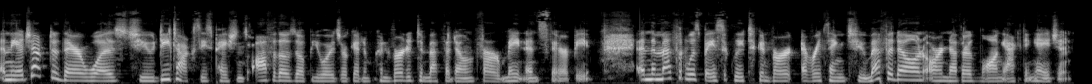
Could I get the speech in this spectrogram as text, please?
And the objective there was to detox these patients off of those opioids or get them converted to methadone for maintenance therapy. And the method was basically to convert everything to methadone or another long acting agent.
